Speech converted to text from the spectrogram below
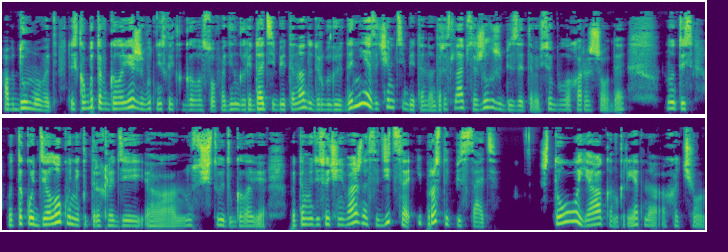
обдумывать. То есть как будто в голове живут несколько голосов. Один говорит, да, тебе это надо, другой говорит, да не, зачем тебе это надо, расслабься, жил же без этого, все было хорошо, да. Ну, то есть вот такой диалог у некоторых людей а, ну, существует в голове. Поэтому здесь очень важно садиться и просто писать что я конкретно хочу.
